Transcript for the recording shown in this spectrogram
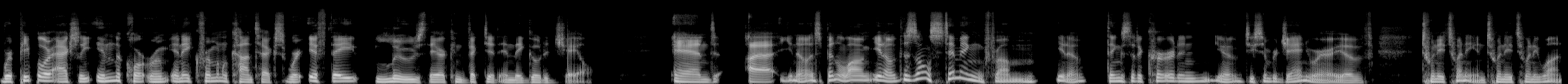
where people are actually in the courtroom in a criminal context where if they lose, they are convicted and they go to jail. And, uh, you know, it's been a long, you know, this is all stemming from, you know, things that occurred in, you know, December, January of 2020 and 2021.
